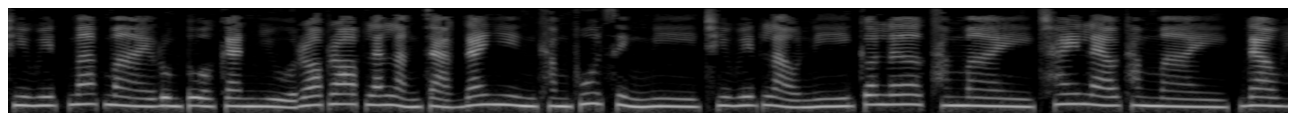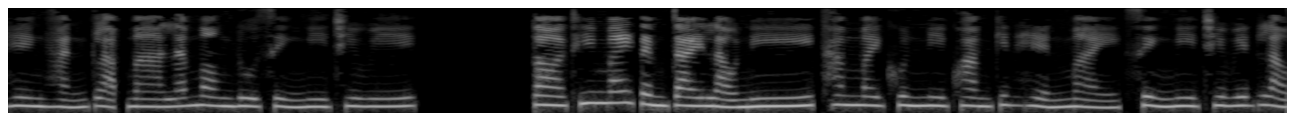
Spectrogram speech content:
ชีวิตมากมายรวมตัวกันอยู่รอบๆ และหลังจากได้ยินคำพูดสิ่งมีชีวิตเหล่านี้ก็เลิกทำไม ใช่แล้วทำไม ดาวเฮงหันกลับมาและมองดูสิ่งมีชีวิตต่อที่ไม่เต็มใจเหล่านี้ทำไมคุณมีความคิดเห็นใหม่ สิ่งมีชีวิตเหล่า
